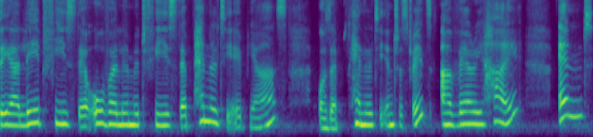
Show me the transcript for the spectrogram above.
their late fees, their over limit fees, their penalty APRs, or their penalty interest rates are very high. And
